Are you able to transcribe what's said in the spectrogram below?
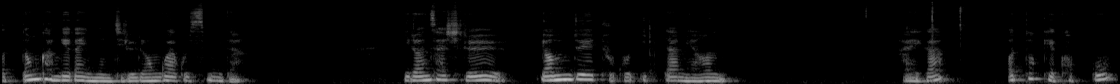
어떤 관계가 있는지를 연구하고 있습니다. 이런 사실을 염두에 두고 있다면 아이가 어떻게 걷고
